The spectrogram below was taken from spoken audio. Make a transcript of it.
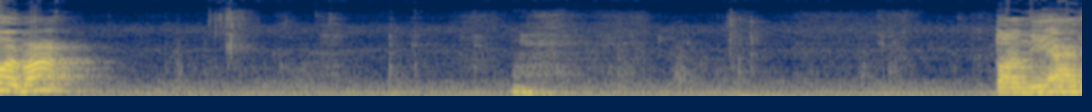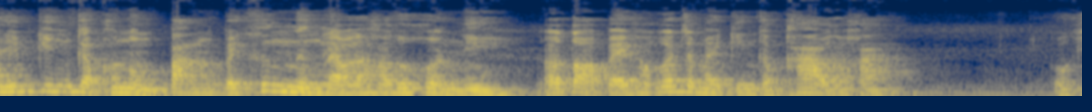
ร่อยมาก ตอนนี้อาริฟกินกับขนมปังไปครึ่งหนึ่งแล้วนะคะ ทุกคนนี่ แล้วต่อไปเขาก็จะมากินกับข้าวนะคะ โอเค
